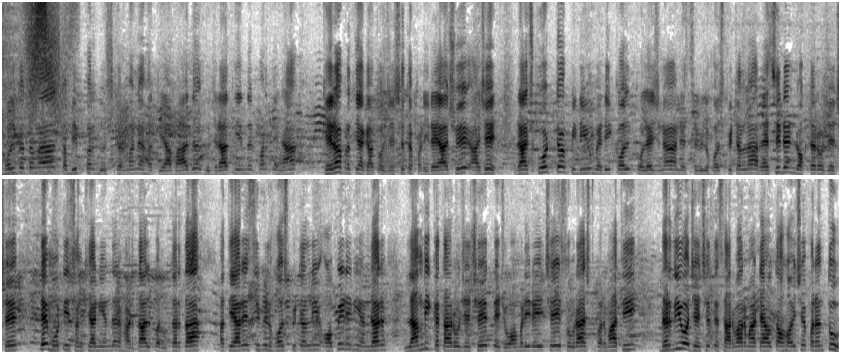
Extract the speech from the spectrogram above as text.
કોલકાતામાં તબીબ પર દુષ્કર્મને હત્યા બાદ ગુજરાતની અંદર પણ તેના ઘેરા પ્રત્યાઘાતો જે છે તે પડી રહ્યા છે. આજે રાજકોટ પીડીયુ મેડિકલ કોલેજના અને સિવિલ હોસ્પિટલના રેસિડેન્ટ ડોક્ટરો જે છે તે મોટી સંખ્યાની અંદર હડતાલ પર ઉતરતા, અત્યારે સિવિલ હોસ્પિટલની ઓપીડીની અંદર લાંબી કતારો જે છે તે જોવા મળી રહી છે. સૌરાષ્ટ્રભરમાંથી દર્દીઓ જે છે તે સારવાર માટે આવતા હોય છે, પરંતુ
